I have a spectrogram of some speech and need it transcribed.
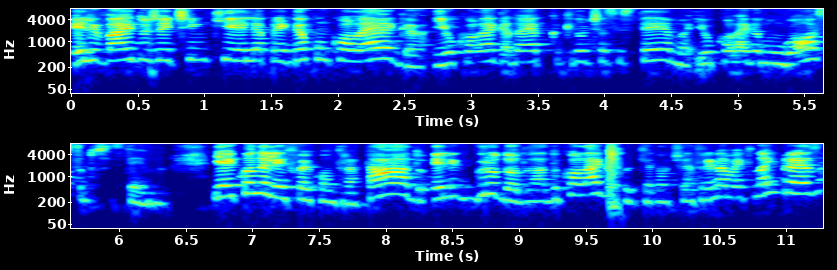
Ele vai do jeitinho que ele aprendeu com o colega, e o colega da época que não tinha sistema, e o colega não gosta do sistema. E aí, quando ele foi contratado, ele grudou do lado do colega, porque não tinha treinamento na empresa,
